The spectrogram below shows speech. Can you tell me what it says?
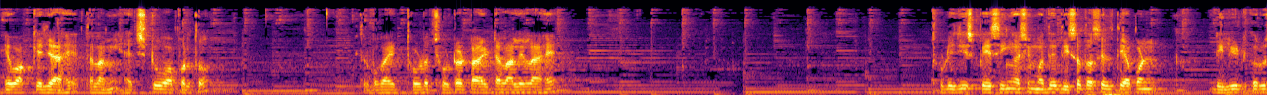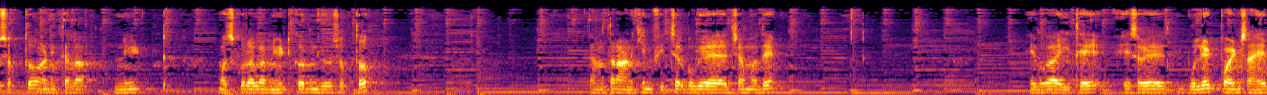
हे वाक्य जे आहे त्याला मी एच टू वापरतो. तर बघा एक थोडं छोटं टायटल आलेलं आहे. थोडी जी स्पेसिंग अशी मध्ये दिसत असेल ती आपण डिलीट करू शकतो आणि त्याला नीट मजकुराला नीट करून घेऊ शकतो. त्यानंतर आणखीन फीचर बघूया याच्यामध्ये. हे बघा इथे हे सगळे बुलेट पॉईंट्स आहेत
